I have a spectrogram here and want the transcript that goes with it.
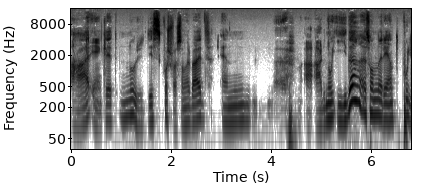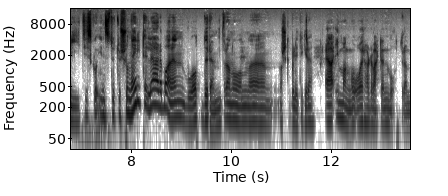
er egentlig et nordisk forsvarssamarbeid en eh, Er det noe i det, sånn rent politisk og institusjonelt, eller er det bare en våt drøm fra noen uh, norske politikere? Ja, I mange år har det vært en våt drøm.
